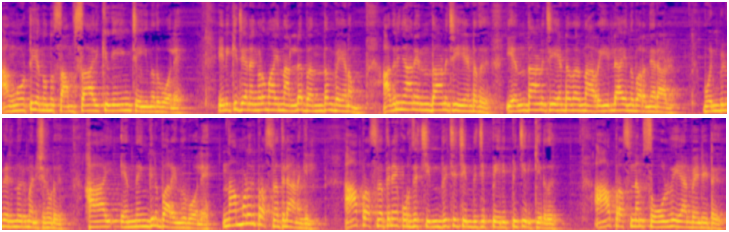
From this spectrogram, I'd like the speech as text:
അങ്ങോട്ട് എന്നൊന്ന് സംസാരിക്കുകയും ചെയ്യുന്നത് പോലെ എനിക്ക് ജനങ്ങളുമായി നല്ല ബന്ധം വേണം. അതിന് ഞാൻ എന്താണ് ചെയ്യേണ്ടത്? എന്താണ് ചെയ്യേണ്ടതെന്ന് അറിയില്ല എന്ന് പറഞ്ഞ ഒരാൾ മുൻപിൽ വരുന്ന ഒരു മനുഷ്യനോട് ഹായ് എന്നെങ്കിലും പറയുന്നത് പോലെ നമ്മളൊരു പ്രശ്നത്തിലാണെങ്കിൽ ആ പ്രശ്നത്തിനെ കുറിച്ച് ചിന്തിച്ച് ചിന്തിച്ച് പെരിപ്പിച്ചിരിക്കരുത്. ആ പ്രശ്നം സോൾവ് ചെയ്യാൻ വേണ്ടിയിട്ട്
